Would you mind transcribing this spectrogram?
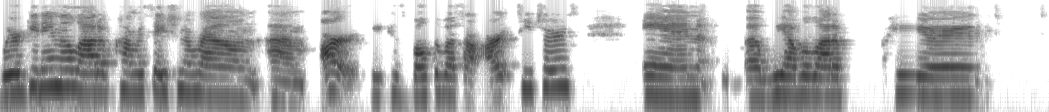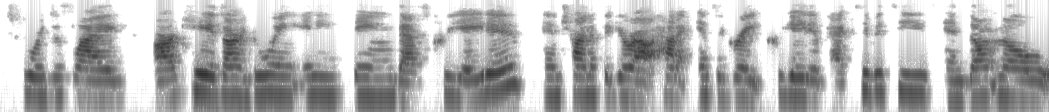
we're getting a lot of conversation around um, art because both of us are art teachers and uh, we have a lot of parents who are just like, our kids aren't doing anything that's creative and trying to figure out how to integrate creative activities and don't know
